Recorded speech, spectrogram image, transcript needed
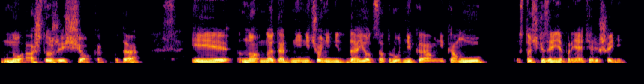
Ну а что же еще, как бы, да? И, но, но это ни, ничего не, не дает сотрудникам, никому с точки зрения принятия решений.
